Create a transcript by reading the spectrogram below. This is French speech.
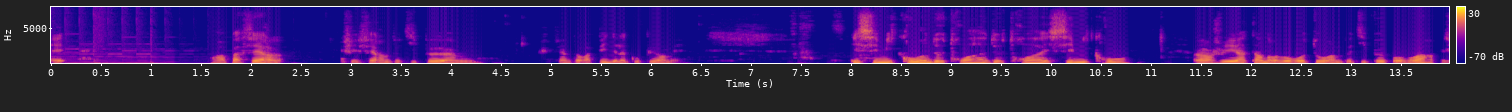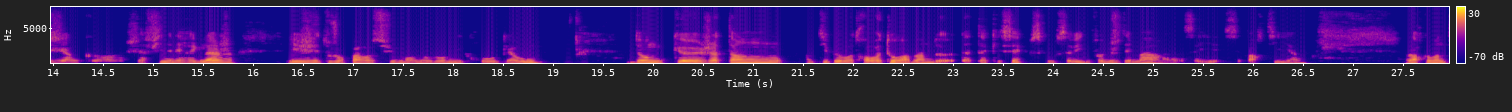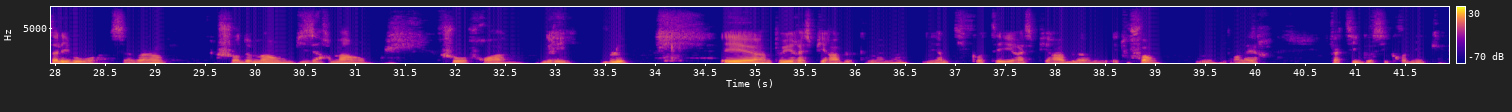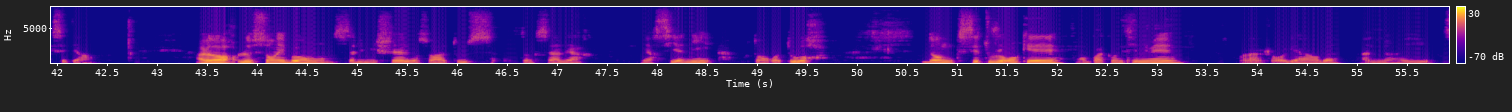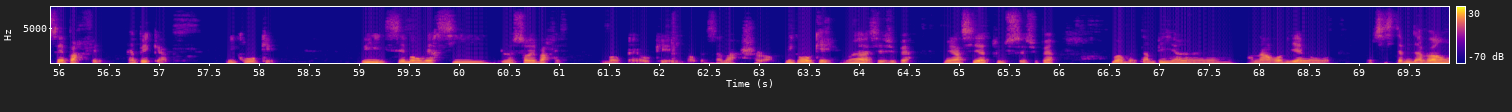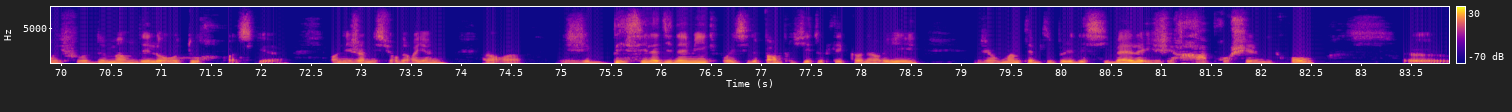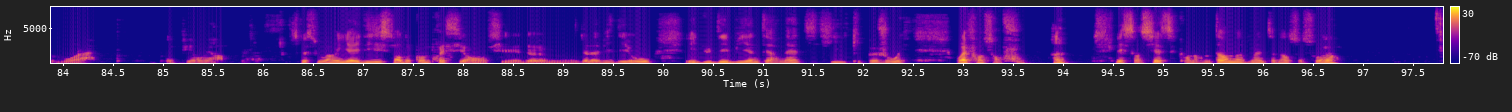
Et on va pas faire, je vais faire un petit peu, euh, un peu rapide la coupure, mais et ces micros 1, 2, 3, 1, 2, 3 et ces micros. Alors je vais attendre vos retours un petit peu pour voir. J'ai encore, j'ai affiné les réglages et j'ai toujours pas reçu mon nouveau micro au cas où. Donc euh, j'attends un petit peu votre retour avant d'attaquer sec parce que vous savez une fois que je démarre, ça y est, c'est parti. Hein. Alors comment allez-vous? Ça va? Chaudement, bizarrement, chaud, froid, gris, bleu, et euh, un peu irrespirable quand même. Hein. Il y a un petit côté irrespirable, euh, étouffant hein, dans l'air, fatigue aussi chronique, etc. Alors le son est bon. Salut Michel, bonsoir à tous. Donc ça a l'air. Merci Annie pour ton retour. Donc c'est toujours ok? On va continuer? Voilà, je regarde. C'est parfait, impeccable. Micro OK. Oui, c'est bon, merci. Le son est parfait. Bon, ben, ok, bon, ben, ça marche. Alors, micro OK. Voilà, c'est super. Merci à tous, c'est super. Bon, ben, tant pis, hein. On en revient au, système d'avant où il faut demander le retour parce que on n'est jamais sûr de rien. Alors, euh, j'ai baissé la dynamique pour essayer de pas amplifier toutes les conneries. J'ai augmenté un petit peu les décibels et j'ai rapproché le micro. Euh, voilà. Et puis on verra parce que souvent il y a des histoires de compression aussi de, la vidéo et du débit internet qui, peut jouer. Bref, on s'en fout. Hein L'essentiel c'est qu'on entende maintenant ce soir.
